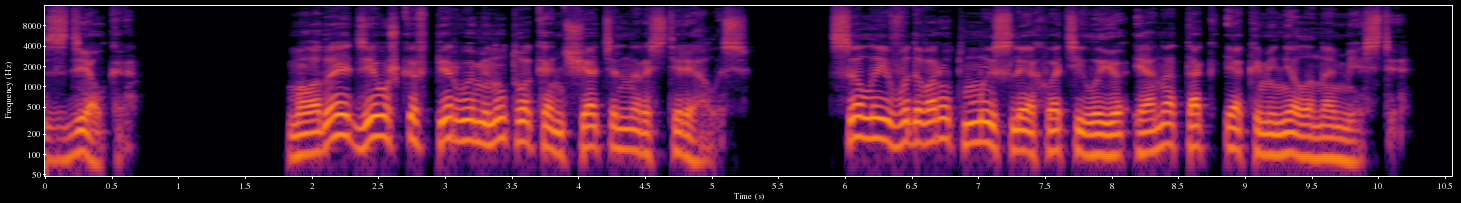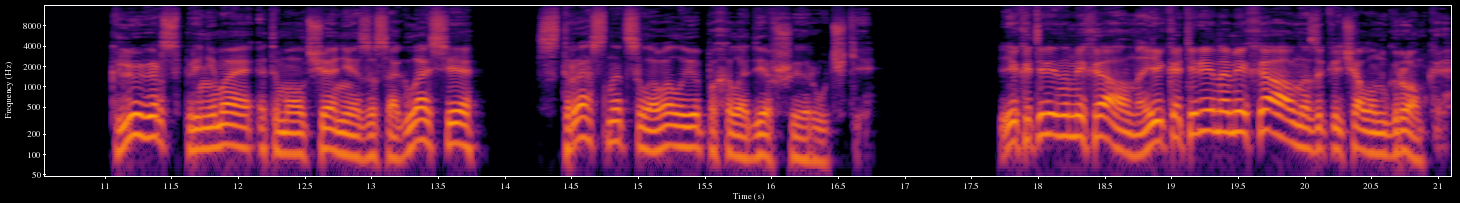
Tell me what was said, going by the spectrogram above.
Сделка. Молодая девушка в первую минуту окончательно растерялась. Целый водоворот мыслей охватил ее, и она так и окаменела на месте. Клюверс, принимая это молчание за согласие, страстно целовал ее похолодевшие ручки. «Екатерина Михайловна! Екатерина Михайловна!» – закричал он громко.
